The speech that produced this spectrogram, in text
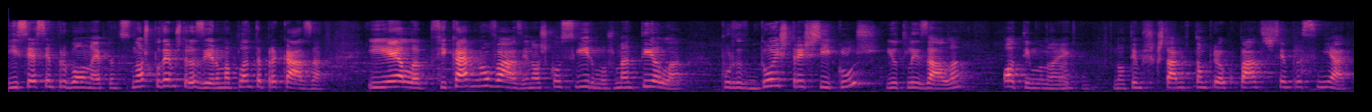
isso é sempre bom, não é? Portanto, se nós pudermos trazer uma planta para casa e ela ficar no vaso e nós conseguirmos mantê-la por 2, 3 ciclos e utilizá-la, ótimo, não é? Ótimo. Não temos que estar tão preocupados sempre a semear.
